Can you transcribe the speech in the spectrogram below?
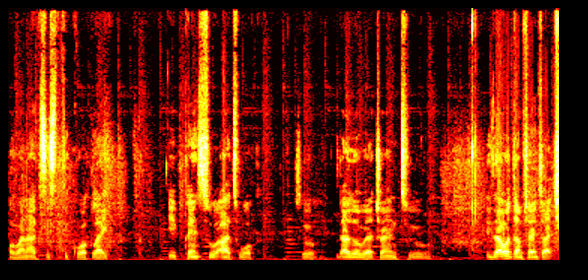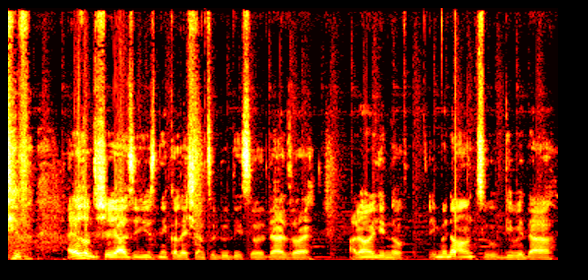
of an artistic work like a pencil artwork. So that's what we are trying to is that what i'm trying to achieve? I just want to show you how to use Nik collection to do this so that's why i don't really know. You may not want to give it that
